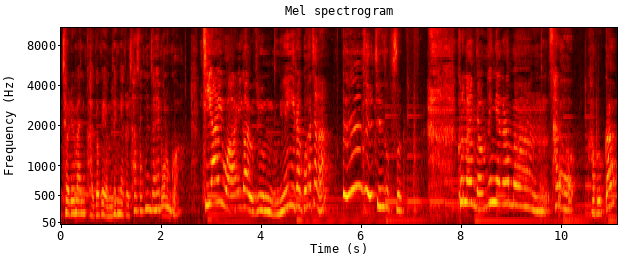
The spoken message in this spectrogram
저렴한 가격의 염색약을 사서 혼자 해보는 거야. DIY가 요즘 유행이라고 하잖아? 으, 재수없어. 그러면 염색약을 한번 사러 가볼까?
